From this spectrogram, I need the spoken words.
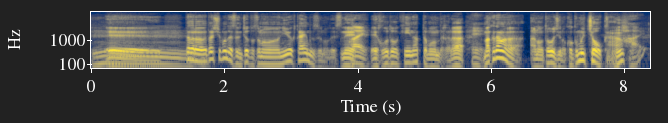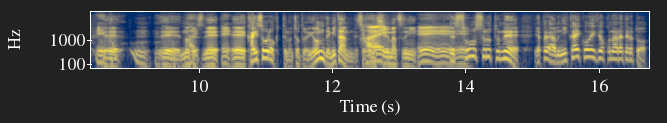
えー、だから私もですねちょっとそのニューヨーク・タイムズのですね、はい、えー、報道気になったもんだから、えー、マクダマあの当時の国務長官、はい。えーうんえー、のですね、はい、えー、回想録っていうのをちょっと読んでみたんですよ、この週末に。えー、でそうするとねやっぱりあの2回攻撃が行われてると、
